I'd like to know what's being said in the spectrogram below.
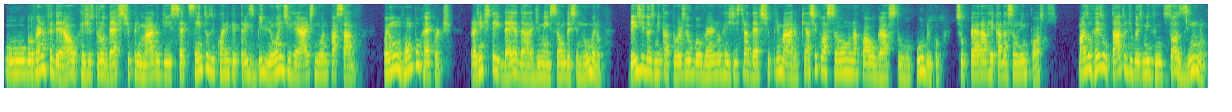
o governo federal registrou déficit primário de 743 bilhões de reais no ano passado. Foi um rombo recorde. Para a gente ter ideia da dimensão desse número, desde 2014 o governo registra déficit primário, que é a situação na qual o gasto público supera a arrecadação de impostos. Mas o resultado de 2020 sozinho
